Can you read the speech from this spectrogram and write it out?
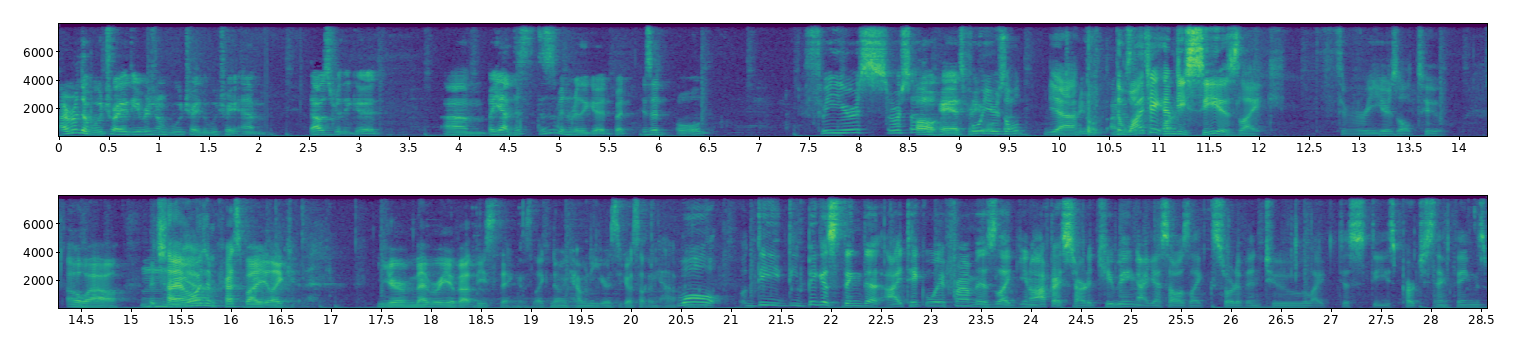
I remember the Wu Tray, the original Wu Tray, the Wu Tray M. That was really good. Um, but yeah, this this has been really good. But is it old? Three years or so? Oh, okay, it's Four old years then. old? Yeah. old. The just not too YJ. MGC is like three years old too. Oh wow, which Mm, I'm always impressed by like your memory about these things, like knowing how many years ago something happened. Well, the the biggest thing that I take away from is like you know after I started cubing, I guess I was like sort of into like just these purchasing things,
